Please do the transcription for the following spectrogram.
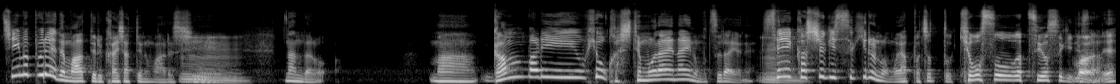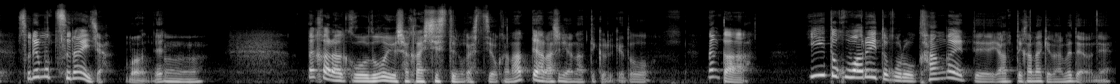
チームプレーで回ってる会社っていうのもあるし、うん。なんだろう。まあ頑張りを評価してもらえないのも辛いよね、うん。成果主義すぎるのもやっぱちょっと競争が強すぎてさ、まあね。それも辛いじゃまあね。ん、う。ん、だからこうどういう社会システムが必要かなって話にはなってくるけどなんかいいとこ悪いところを考えてやっていかなきゃダメだよね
